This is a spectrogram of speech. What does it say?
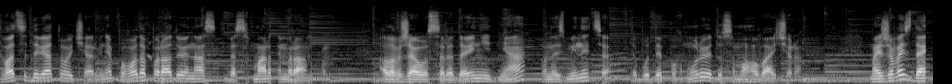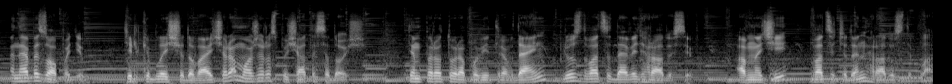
29 червня погода порадує нас безхмарним ранком, але вже у середині дня вона зміниться та буде похмурою до самого вечора. Майже весь день мене без опадів, тільки ближче до вечора може розпочатися дощ. Температура повітря в день плюс 29 градусів, а вночі 21 градус тепла.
